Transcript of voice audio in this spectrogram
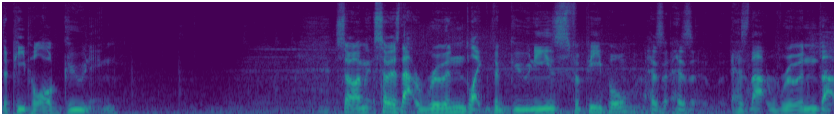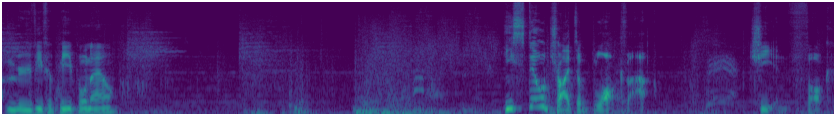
The people are gooning. So I mean, so has that ruined like the Goonies for people? Has has has that ruined that movie for people now? He still tried to block that. Cheating fuck.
